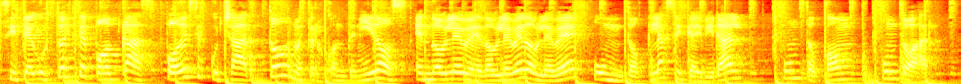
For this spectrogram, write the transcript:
Si te gustó este podcast, podés escuchar todos nuestros contenidos en www.clásicayviral.com.ar.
